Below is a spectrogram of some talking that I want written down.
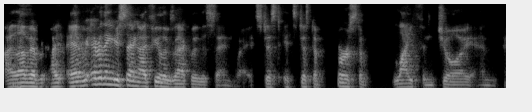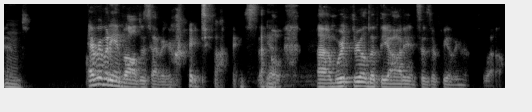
I love every, I, every everything you're saying. I feel exactly the same way. It's just it's just a burst of life and joy, and mm. and mm. everybody involved is having a great time. So yeah. um, we're thrilled that the audiences are feeling it as well.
